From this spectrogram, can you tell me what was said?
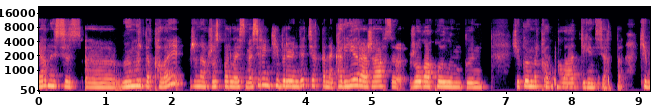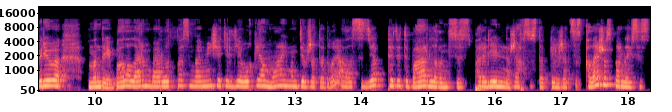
яғни сіз ыыы өмірді қалай жаңағы жоспарлайсыз? мәселен кейбіреуінде тек қана карьера жақсы жолға қойылуы мүмкін жеке өмір қалып қалады деген сияқты. Кейбіреуі мындай балаларым бар отбасым бар мен шетелде оқи алмаймын деп жатады ғой. Ал сізде тт барлығын сіз параллельно жақсы ұстап келе жатсыз. Қалай жоспарлайсыз?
